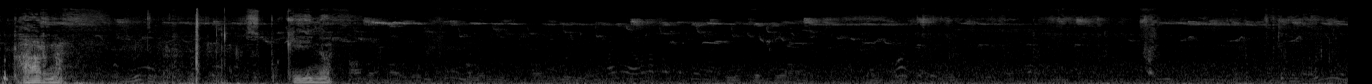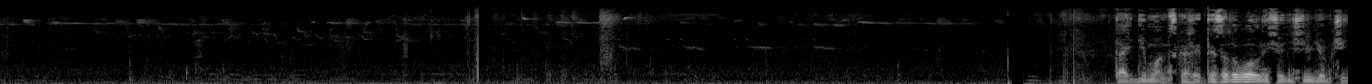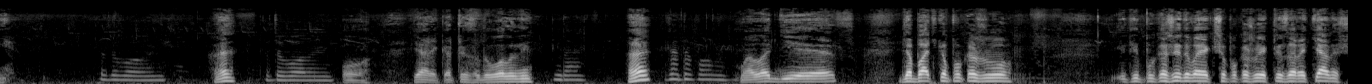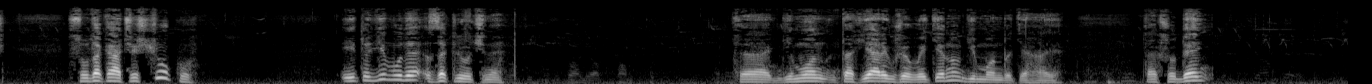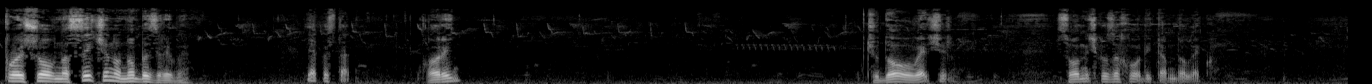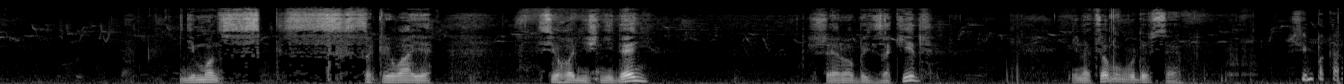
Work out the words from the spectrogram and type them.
Тут гарно. Спокійно. Так, Дімон, скажи, ти задоволений сьогоднішнім днем чи ні? Задоволений. А? Задоволений. О, Ярик, а ти задоволений? Да. А? Задоволений. Молодець. Для батька покажу. І ти покажи, давай, якщо покажу, як ти зараз тянеш судака чи щуку. І тоді буде заключне. Так, Дімон, так, Ярик вже витягнув, Дімон дотягає. Так що день пройшов насичено, але без риби. Якось так. Горень. Чудово вечір. Сонечко заходить там далеко. Дімон закриває сьогоднішній день. Ще робить закид. І на цьому буде все. Всім пока.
